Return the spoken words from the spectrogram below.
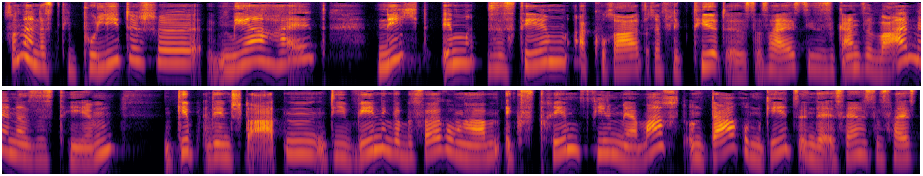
sondern dass die politische Mehrheit nicht im System akkurat reflektiert ist. Das heißt, dieses ganze Wahlmännersystem gibt den Staaten, die weniger Bevölkerung haben, extrem viel mehr Macht. Und darum geht's in der Essenz. Das heißt,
